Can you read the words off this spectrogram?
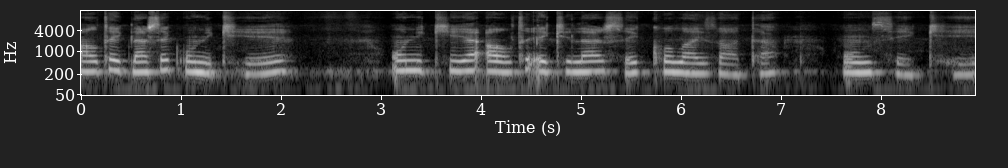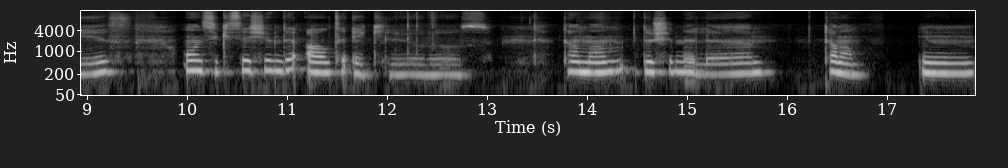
6 eklersek 12. 12'ye 6 eklersek kolay zaten. 18. 18'e şimdi 6 ekliyoruz. Tamam düşünelim. Tamam. Hmm,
